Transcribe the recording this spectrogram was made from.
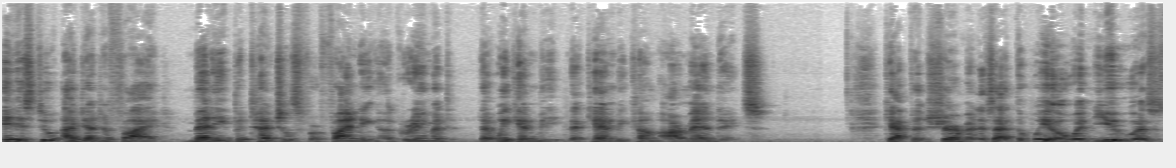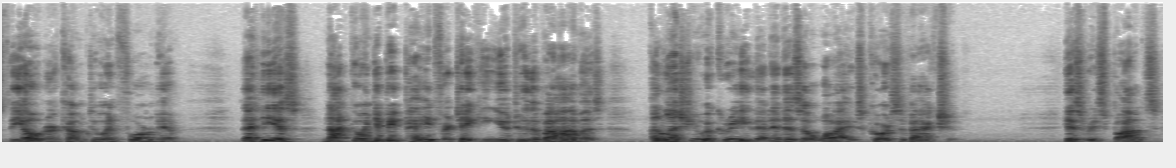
It is to identify many potentials for finding agreement that we can be that can become our mandates. Captain Sherman is at the wheel when you, as the owner, come to inform him that he is not going to be paid for taking you to the Bahamas unless you agree that it is a wise course of action. His response,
